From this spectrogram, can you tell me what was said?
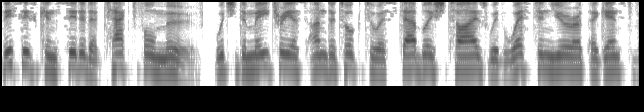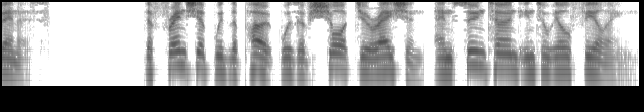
This is considered a tactful move, which Demetrius undertook to establish ties with Western Europe against Venice. The friendship with the Pope was of short duration, and soon turned into ill feeling.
